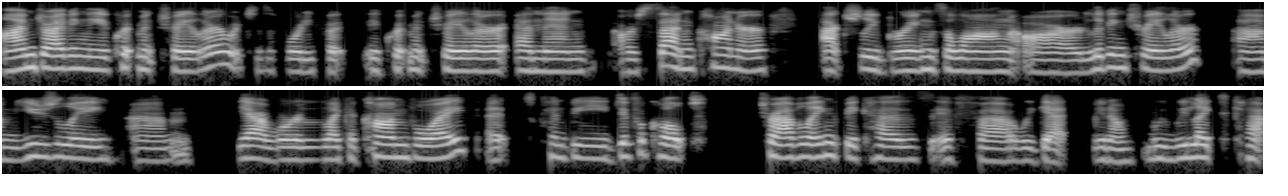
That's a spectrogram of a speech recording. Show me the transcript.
i'm driving the equipment trailer which is a 40 foot equipment trailer and then our son connor actually brings along our living trailer um, usually um, yeah we're like a convoy it can be difficult traveling because if uh, we get, you know, we, we like to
